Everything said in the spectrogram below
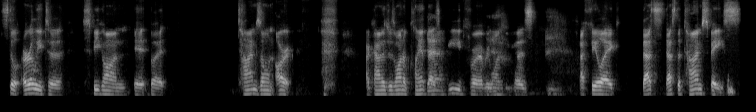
still early to speak on it but time zone art. I kind of just want to plant that seed for everyone because I feel like that's that's the time space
